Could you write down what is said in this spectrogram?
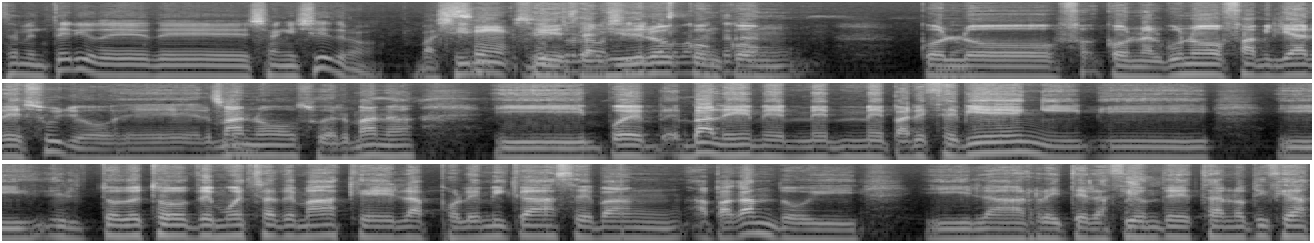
cementerio de, San Isidro. sí, de San Isidro con con, los, con algunos familiares suyos, eh, hermanos, su hermana, y pues vale, me, parece bien y, todo esto demuestra además que las polémicas se van apagando y, la reiteración de estas noticias,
